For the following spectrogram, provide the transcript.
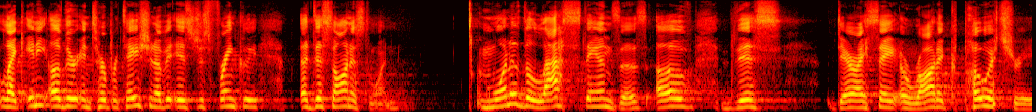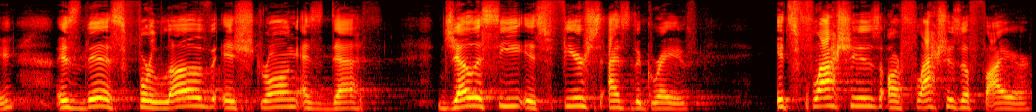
like any other interpretation of it is just frankly a dishonest one. One of the last stanzas of this, dare I say, erotic poetry is this For love is strong as death, jealousy is fierce as the grave. Its flashes are flashes of fire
